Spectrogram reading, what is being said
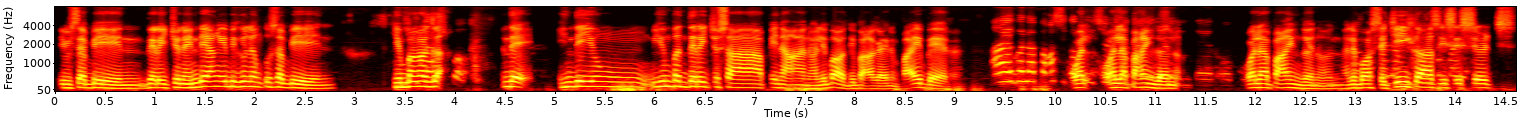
ibig sabihin, diretso na. Hindi, ang ibig ko lang po sabihin, yung mga, ga- Gcash po. hindi, hindi yung, yung bang diretso sa pinakano, halimbawa, di ba, kagaya ng Fiber, Ay, wala pa kasi Wal- kami sir, wala sa pa kayong Center. Opo. wala pa kayong ganun. Halimbawa, sa lang, Gcash, isi-search,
